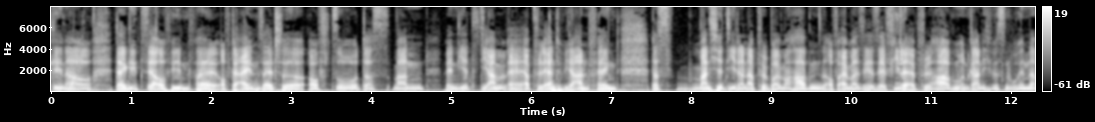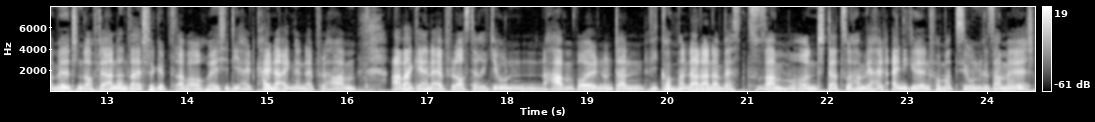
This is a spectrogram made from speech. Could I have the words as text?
Genau, da geht's ja auf jeden Fall auf der einen Seite oft so, dass man, wenn jetzt die äh, Apfelernte wieder anfängt, dass manche, die dann Apfelbäume haben, auf einmal sehr, sehr viele Äpfel haben und gar nicht wissen, wohin damit. Und auf der anderen Seite gibt's aber auch welche, die halt keine eigenen Äpfel haben, aber gerne Äpfel aus der Region haben wollen. Und dann, wie kommt man da dann am besten zusammen? Und dazu haben wir halt einige Informationen gesammelt,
